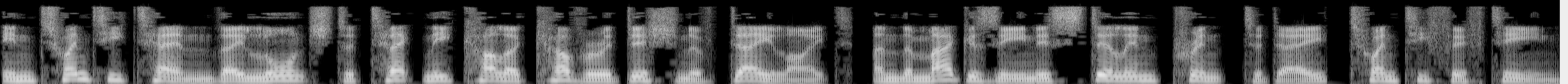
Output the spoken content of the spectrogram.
In 2010 they launched a Technicolor cover edition of Daylight, and the magazine is still in print today 2015.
